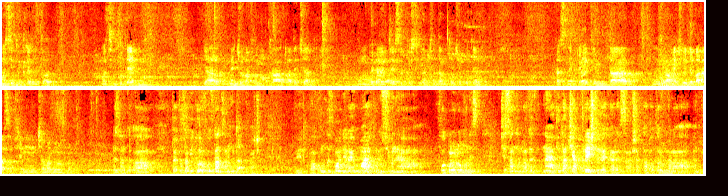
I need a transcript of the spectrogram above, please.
Mă simt încrezător, mă simt puternic, iar meciul va fi unul ca toate celelalte. Unul pe care trebuie să câștigăm, să dăm tot ce putem, ca să ne pregătim ca în ziua meciului de barat să fim în cea mai bună formă. Răzvan, a- tu ai fost la viitorul Constanța, nu? Da. Așa. Acum câțiva ani erai o mare promisiune a fotbalului românesc. Ce s-a întâmplat de n-ai avut acea creștere care s-a așteptat toată lumea la, pentru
